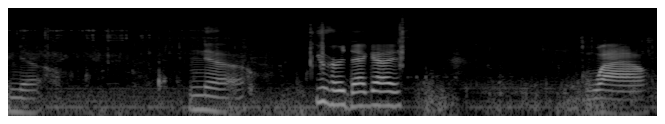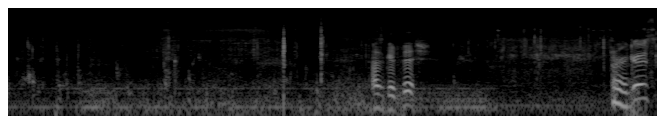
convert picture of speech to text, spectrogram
No. No. You heard that, guys? Wow. That's a good fish. Alright guys.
